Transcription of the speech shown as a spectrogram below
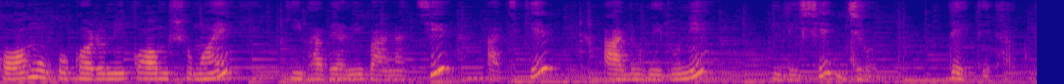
কম উপকরণে, কম সময়ে কীভাবে আমি বানাচ্ছি আজকে আলু বেগুনে ইলিশের ঝোল। দেখতে থাকুন।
